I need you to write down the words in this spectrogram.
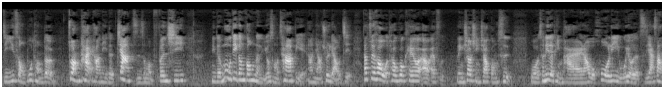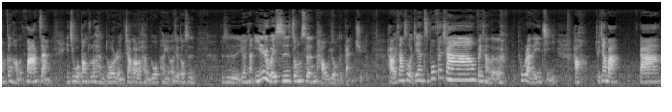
几种不同的状态，哈，你的价值怎么分析，你的目的跟功能有什么差别，然后你要去了解。那最后我透过 KOLF 领袖行销公式，我成立的品牌，然后我获利，我有了职业上更好的发展，以及我帮助了很多人，交到了很多朋友，而且都是。就是有点像一日为师，终身好友的感觉。好，以上是我今天的直播分享，非常的突然的一集。好，就这样吧，大家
